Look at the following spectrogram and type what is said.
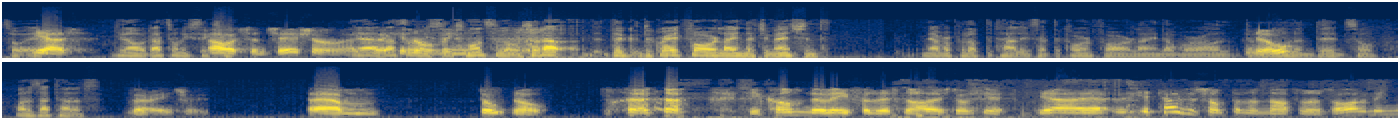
So it, yes, you know that's only six. Oh, it's sensational! Yeah, like, that's you only know, six I mean, months ago. So that the the great forward line that you mentioned never put up the tallies that the current forward line that we're all that No. Did. So what does that tell us? Very true. Um, don't know. you come to me for this knowledge, don't you? Yeah, it tells us something and nothing at all. I mean,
